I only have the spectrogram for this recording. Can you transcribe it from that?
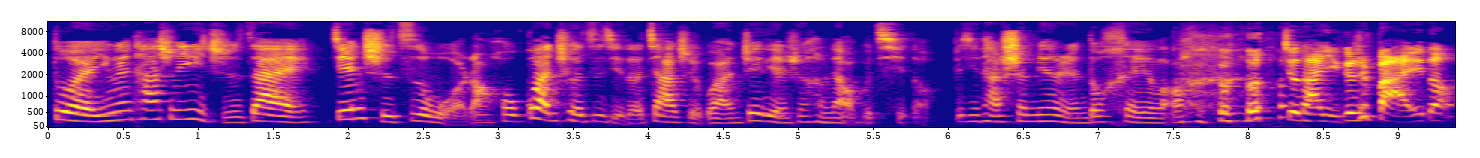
对，因为他是一直在坚持自我，然后贯彻自己的价值观，这点是很了不起的。毕竟他身边的人都黑了，就他一个是白的，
